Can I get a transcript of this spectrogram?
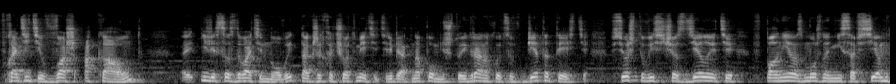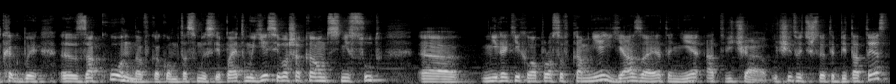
входите в ваш аккаунт, э, или создавайте новый. Также хочу отметить, ребят, напомню, что игра находится в бета-тесте. Все, что вы сейчас делаете, вполне возможно не совсем как бы э, законно в каком-то смысле. Поэтому, если ваш аккаунт снесут, э, никаких вопросов ко мне, я за это не отвечаю. Учитывайте, что это бета-тест,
